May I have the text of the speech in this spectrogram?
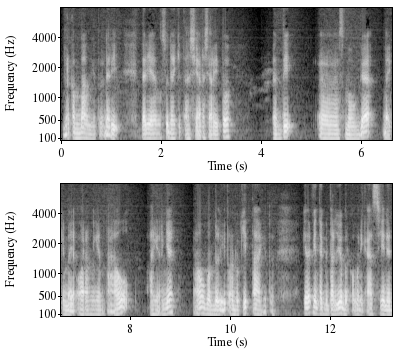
berkembang gitu dari dari yang sudah kita share share itu nanti uh, semoga baikin banyak orang yang tahu akhirnya mau membeli produk kita gitu kita pintar-pintar juga berkomunikasi dan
